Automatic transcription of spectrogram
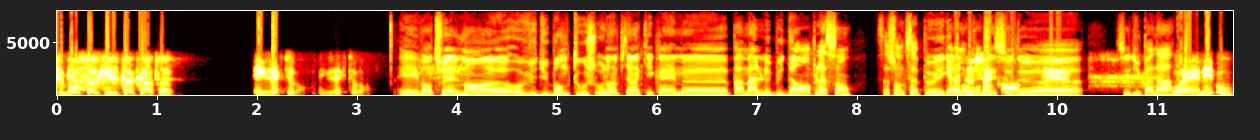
c'est pour ça qu'il est à 4. Exactement, exactement. Et éventuellement, euh, au vu du banc de touche olympien qui est quand même euh, pas mal, le but d'un remplaçant, sachant que ça peut également compter ceux, de, euh, ceux du Pana? Ouais, mais bon,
